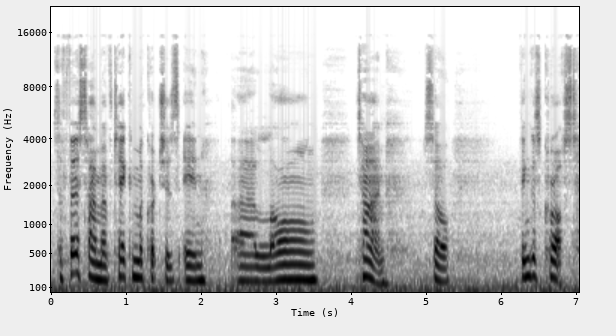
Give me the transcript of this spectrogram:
It's the first time I've taken my crutches in a long time so fingers crossed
